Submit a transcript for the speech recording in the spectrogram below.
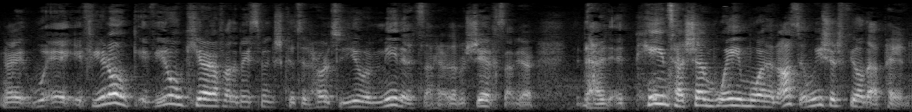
Right? If you don't, if you don't care enough about the Mikdash because it hurts you and me that it's not here, that the Mashiach's not here, it pains Hashem way more than us, and we should feel that pain.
